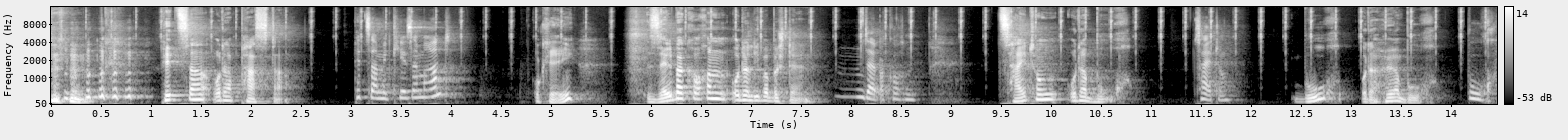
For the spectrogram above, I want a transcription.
Pizza oder Pasta? Pizza mit Käse im Rand. Okay. Selber kochen oder lieber bestellen? Hm, selber kochen. Zeitung oder Buch? Zeitung. Buch oder Hörbuch? Buch.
